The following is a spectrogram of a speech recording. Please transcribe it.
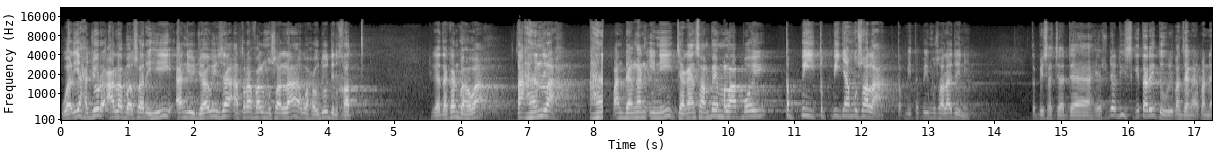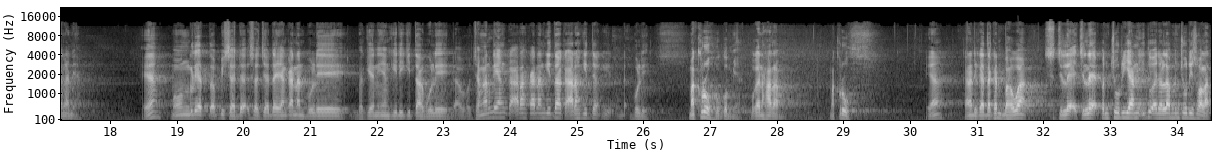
Wal yahjur ala basarihi an yujawiza atrafal musalla wa hududil khat. Dikatakan bahwa tahanlah tahan pandangan ini jangan sampai melampaui tepi-tepinya musola tepi-tepi musola itu ini. Tepi sajadah ya sudah di sekitar itu pandangan pandangannya. Ya mau ngelihat tapi sajadah, sajadah yang kanan boleh bagian yang kiri kita boleh jangan yang ke arah kanan kita ke arah kita tidak boleh. Makruh hukumnya bukan haram. Makruh ya karena dikatakan bahwa sejelek-jelek pencurian itu adalah mencuri sholat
